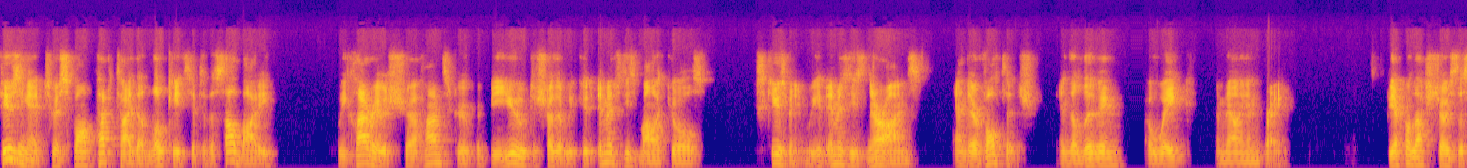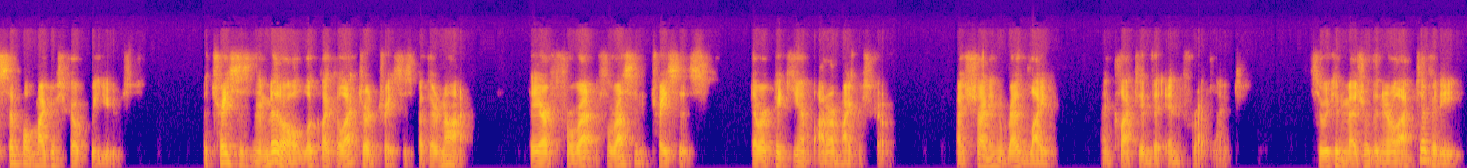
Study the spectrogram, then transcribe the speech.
Fusing it to a small peptide that locates it to the cell body, we collaborated with Xue Han's group at BU to show that we could image these molecules, excuse me, we could image these neurons and their voltage in the living, awake mammalian brain. The upper left shows the simple microscope we used. The traces in the middle look like electrode traces, but they're not. They are fluorescent traces that we're picking up on our microscope by shining red light and collecting the infrared light. So we can measure the neural activity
